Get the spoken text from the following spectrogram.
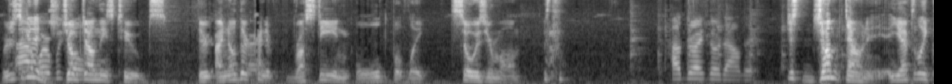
We're just Uh, gonna jump going? down these tubes. They're, I know they're kind of rusty and old, but like, so is your mom. How do I go down it? Just jump down it. You have to like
